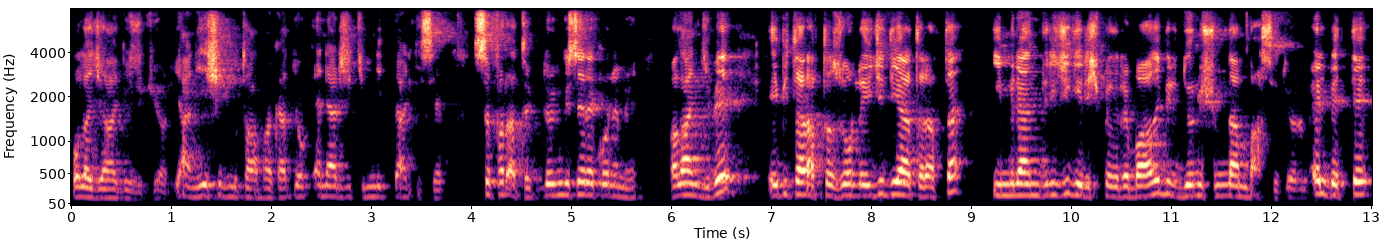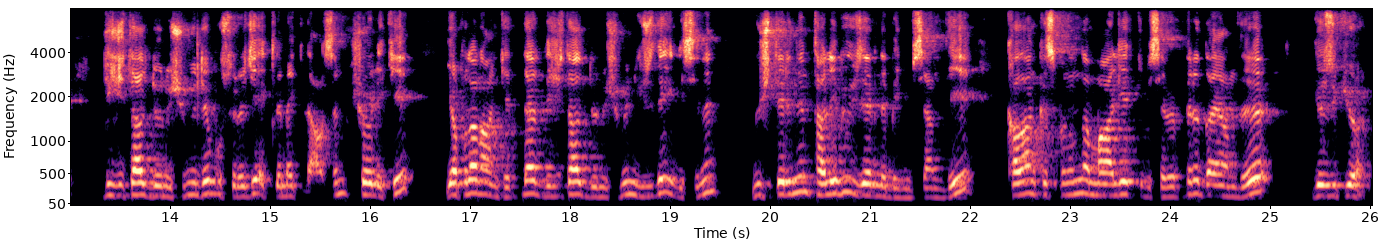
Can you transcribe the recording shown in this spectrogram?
olacağı gözüküyor. Yani yeşil mutabakat, yok enerji kimlik belgesi, sıfır atık, döngüsel ekonomi falan gibi e, bir tarafta zorlayıcı, diğer tarafta imrendirici gelişmelere bağlı bir dönüşümden bahsediyorum. Elbette dijital dönüşümü de bu sürece eklemek lazım. Şöyle ki yapılan anketler dijital dönüşümün %50'sinin müşterinin talebi üzerine benimsendiği, kalan kısmının da maliyet gibi sebeplere dayandığı gözüküyor.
